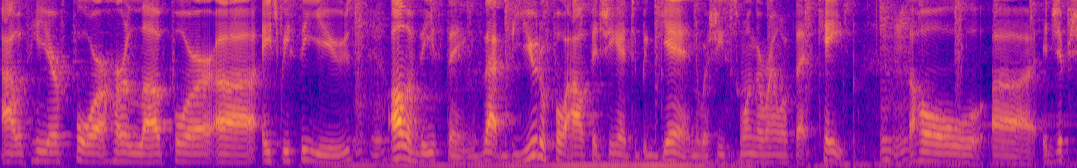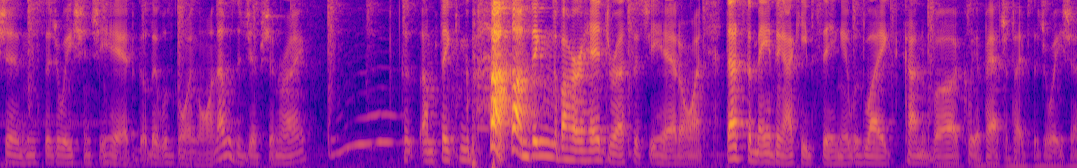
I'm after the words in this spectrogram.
I was here for her love for uh, HBCUs, Mm-hmm. all of these things. That beautiful outfit she had to begin, where she swung around with that cape. Mm-hmm. The whole uh, Egyptian situation she had that was going on. That was Egyptian, right? 'Cause I'm thinking about I'm thinking about her headdress that she had on. That's the main thing I keep seeing. It was like kind of a Cleopatra type situation.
